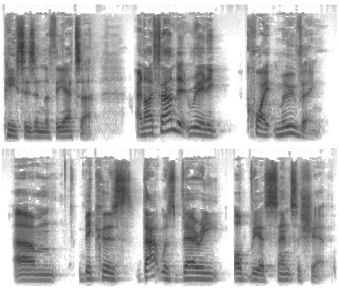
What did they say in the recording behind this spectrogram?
pieces in the theatre. And I found it really quite moving um, because that was very obvious censorship.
